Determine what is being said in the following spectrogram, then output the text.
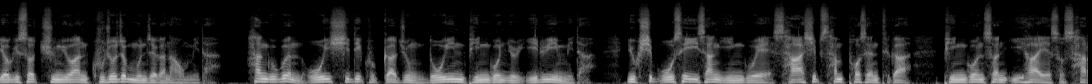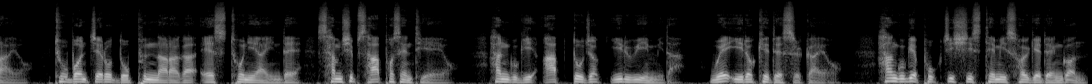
여기서 중요한 구조적 문제가 나옵니다. 한국은 OECD 국가 중 노인 빈곤율 1위입니다. 65세 이상 인구의 43%가 빈곤선 이하에서 살아요. 두 번째로 높은 나라가 에스토니아인데 34%예요. 한국이 압도적 1위입니다. 왜 이렇게 됐을까요? 한국의 복지 시스템이 설계된 건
